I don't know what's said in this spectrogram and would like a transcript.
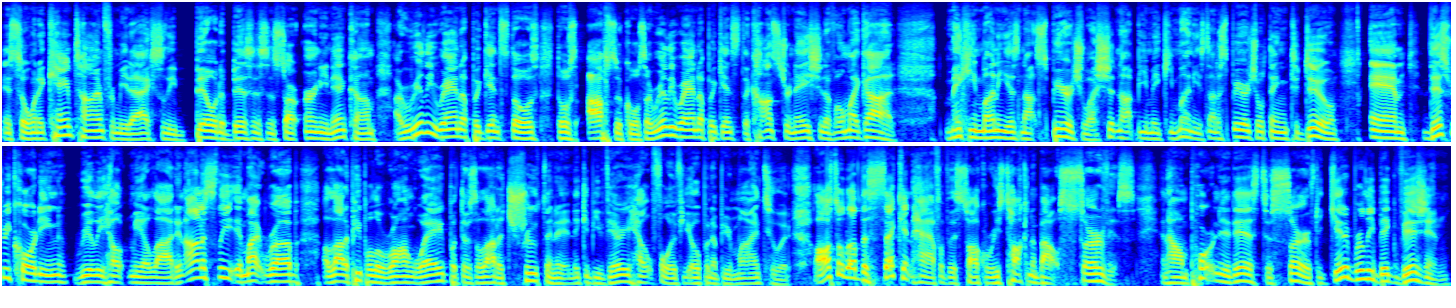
And so when it came time for me to actually build a business and start earning income, I really ran up against those, those obstacles. I really ran up against the consternation of, oh my God, making money is not spiritual. I should not be making money. It's not a spiritual thing to do. And this recording really helped me a lot. And honestly, it might rub a lot of people the wrong way, but there's a lot of truth in it. And it can be very helpful if you open up your mind to it. I also love the second half of this talk where he's talking about service and how important it is to serve, to get a really big vision,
